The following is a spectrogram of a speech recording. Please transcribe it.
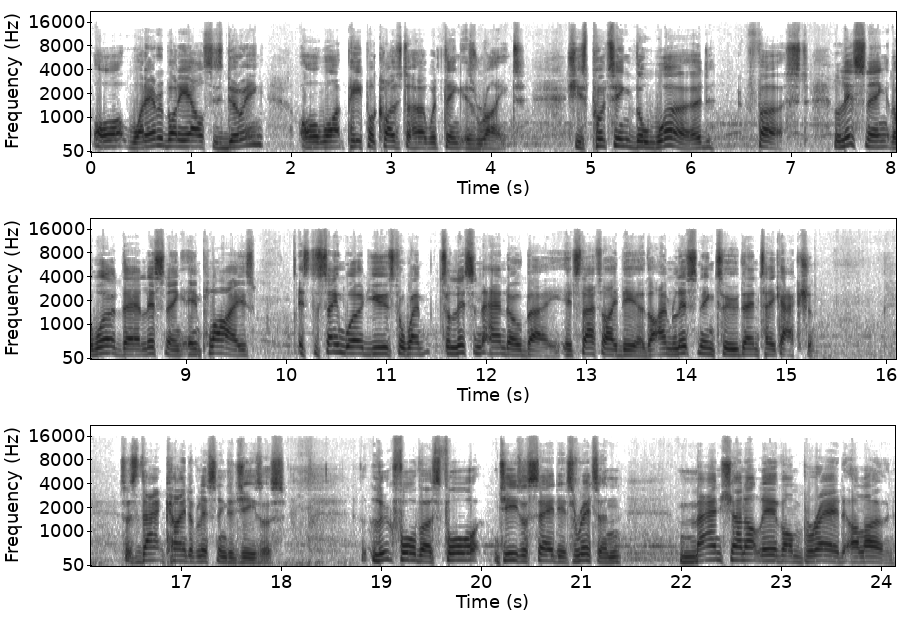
or what everybody else is doing, or what people close to her would think is right. She's putting the word first. Listening, the word there, listening, implies it's the same word used for when to listen and obey. It's that idea that I'm listening to, then take action. So it's that kind of listening to Jesus. Luke 4, verse 4, Jesus said, It's written, Man shall not live on bread alone,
